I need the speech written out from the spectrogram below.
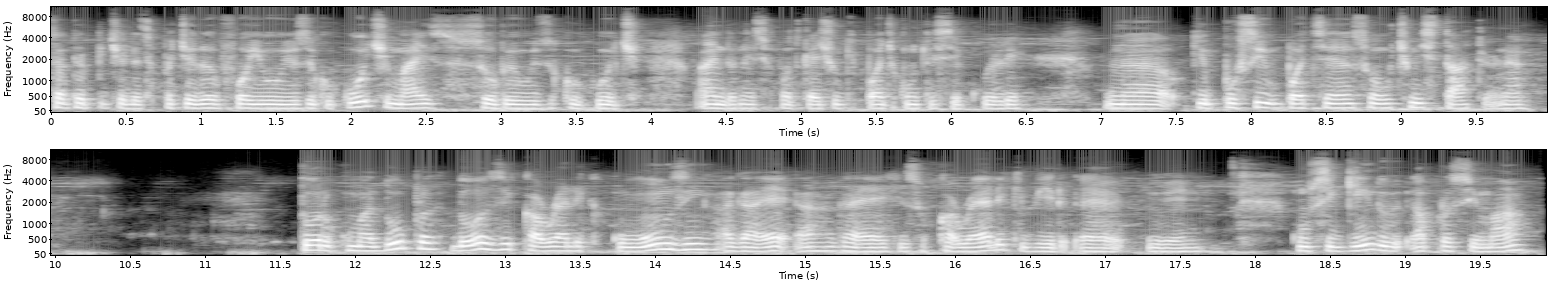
starter pitcher dessa partida foi o Yuzo Kikuchi, mais sobre o Yuzo Kikuchi ainda nesse podcast, o que pode acontecer com ele, na, que possível pode ser a sua última starter, né? Toro com uma dupla, 12, Karelic com 11, HR, o Karelic vir, é, é, conseguindo aproximar.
